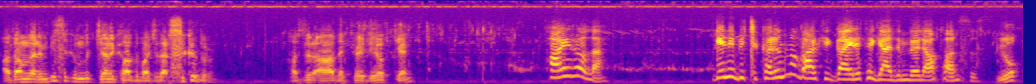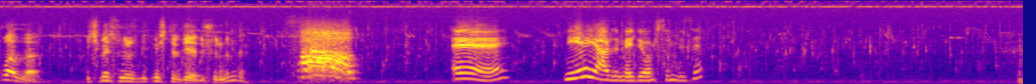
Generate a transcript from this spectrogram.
Adamların bir sıkımlık canı kaldı bacılar, sıkı durun. Hazır ağa da köyde yokken, Hayrola? Gene bir çıkarın mı var ki gayrete geldim böyle apansız? yok valla. İçme suyunuz bitmiştir diye düşündüm de. Sağ ol! Ee, niye yardım ediyorsun bize?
